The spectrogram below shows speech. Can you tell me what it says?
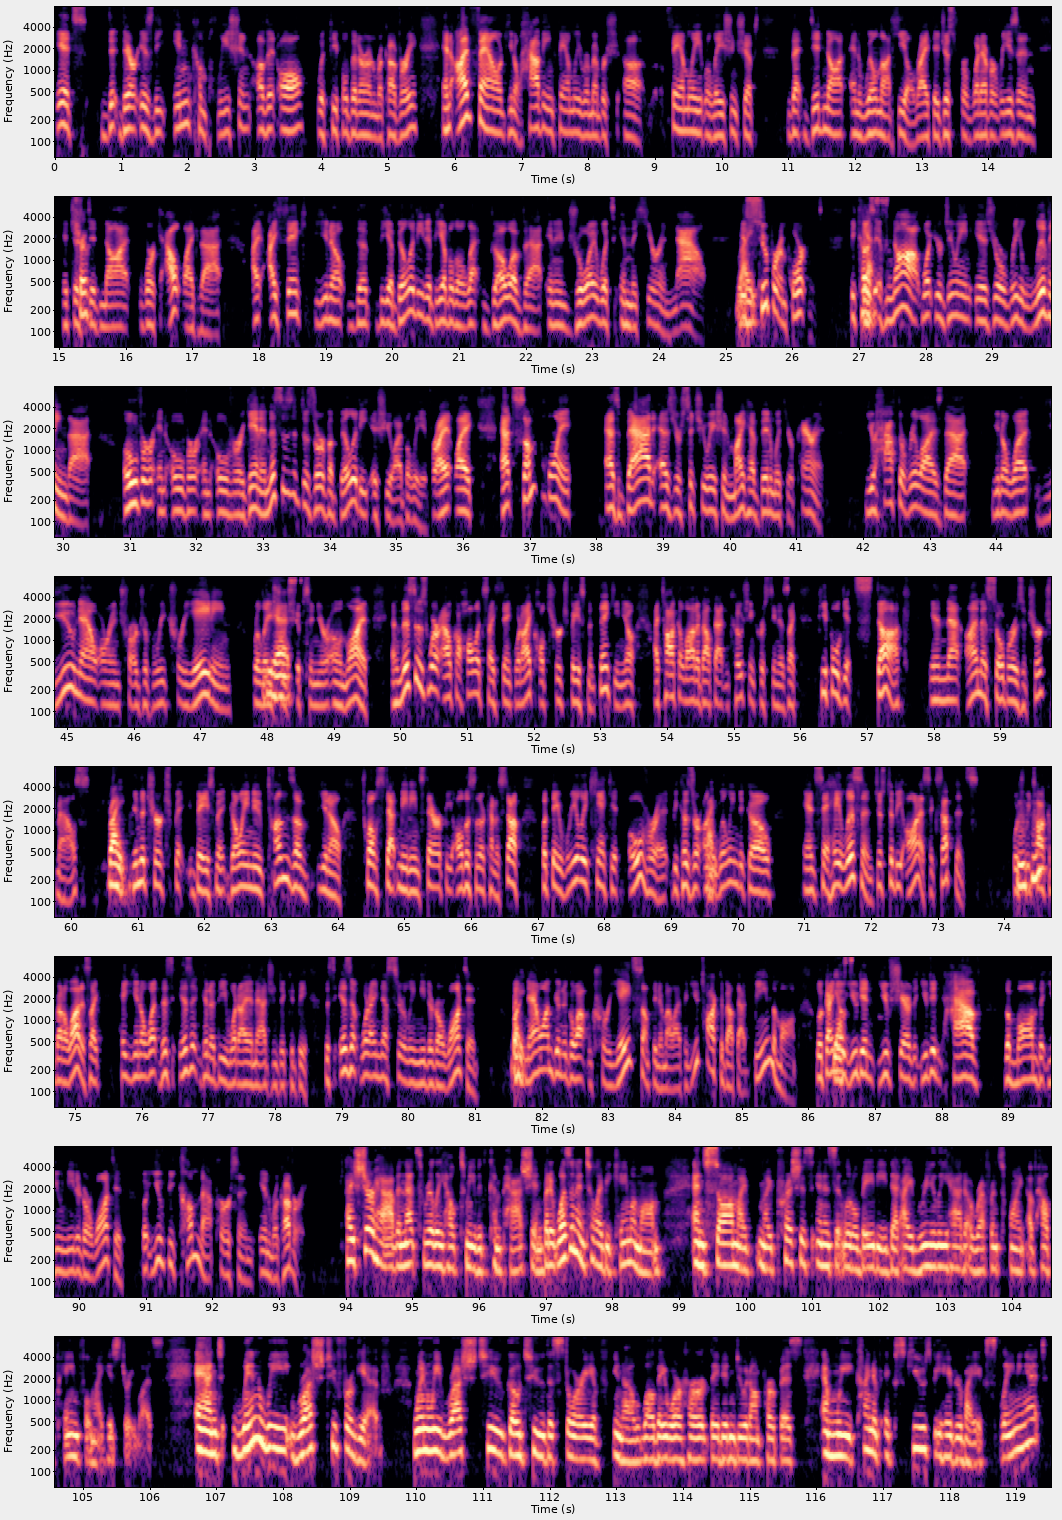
it's th- there is the incompletion of it all with people that are in recovery, and I've found you know having family remember uh, family relationships that did not and will not heal, right? They just, for whatever reason, it just True. did not work out like that. I, I think you know the the ability to be able to let go of that and enjoy what's in the here and now right. is super important because yes. if not what you're doing is you're reliving that over and over and over again. And this is a deservability issue, I believe, right? Like at some point, as bad as your situation might have been with your parent, you have to realize that, you know what, you now are in charge of recreating relationships yes. in your own life. And this is where alcoholics, I think, what I call church basement thinking, you know, I talk a lot about that in coaching, Kristina, is like people get stuck in that I'm as sober as a church mouse right in the church ba- basement going to tons of you know 12 step meetings therapy all this other kind of stuff but they really can't get over it because they're right. unwilling to go and say hey listen just to be honest acceptance which mm-hmm. we talk about a lot it's like hey you know what this isn't going to be what i imagined it could be this isn't what i necessarily needed or wanted but right. now i'm going to go out and create something in my life and you talked about that being the mom look i yes. know you didn't you've shared that you didn't have the mom that you needed or wanted, but you've become that person in recovery. I sure have. And that's really helped me with compassion. But it wasn't until I became a mom and saw my, my precious, innocent little baby that I really had a reference point of how painful my history was. And when we rush to forgive, when we rush to go to the story of, you know, well, they were hurt, they didn't do it on purpose, and we kind of excuse behavior by explaining it,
